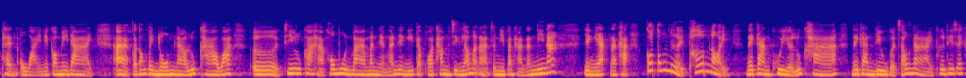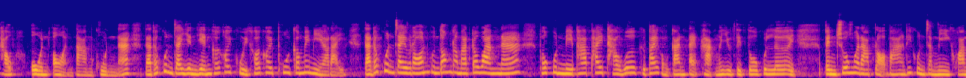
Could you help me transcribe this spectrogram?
แพลนเอาไว้เนี่ยก็ไม่ได้อ่าก็ต้องไปโน้มน้าวลูกค้าว่าเออที่ลูกค้าหาข้อมูลมามันอย่างนั้นอย่างนี้ แต่พอทำจริงแล้วมันอาจจะมีปัญหานั้นนี้นะอย่างเงี้ยนะคะ ก็ต้องเหนื่อยเพิ่มหน่อยในการคุยกับลูกค้า ในการดิวกับเจ้านาย เพื่อที่จะให้เขาโอนอ่อนตามคุณนะ แต่ถ้าคุณใจเย็นๆ ค่อยๆคุย ค่อยๆ พูดก็ไม่มีอะไร แต่ถ้าคุณใจร้อนคุณต้องระมัดระวังนะ เพราะคุณมีภาพไพ่ทาวเวอร์คือไพ่ของการแตกหักมาอยู่ติดตัวคุณเลย เป็นช่วงเวลาเปราะบางที่คุณจะมีความ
